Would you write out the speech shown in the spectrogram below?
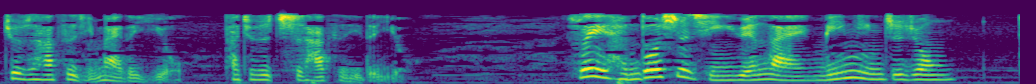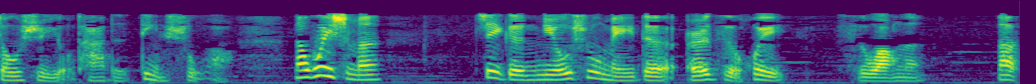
就是他自己卖的油，他就是吃他自己的油。所以很多事情原来冥冥之中都是有他的定数啊。那为什么这个牛树梅的儿子会死亡呢？那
